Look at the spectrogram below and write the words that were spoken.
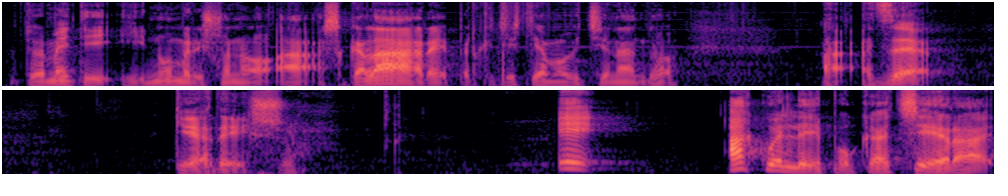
Naturalmente i numeri sono a scalare perché ci stiamo avvicinando a, a zero, che è adesso. E a quell'epoca c'era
